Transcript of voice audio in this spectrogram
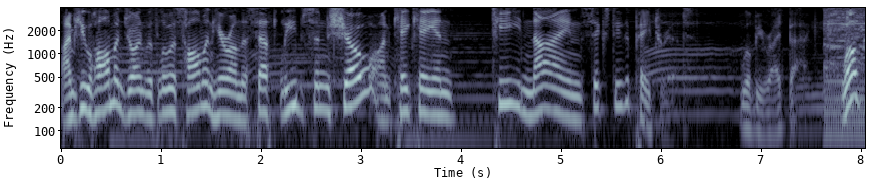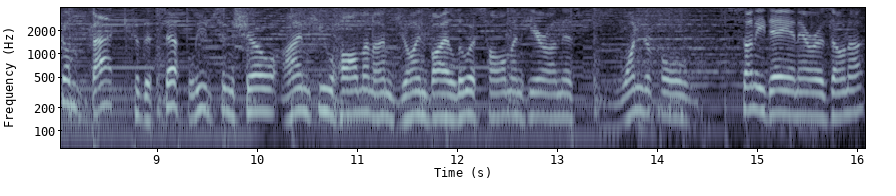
I'm Hugh Hallman, joined with Lewis Hallman here on the Seth Leibsohn Show on KKNT 960, The Patriot. We'll be right back. Welcome back to the Seth Leibsohn Show. I'm Hugh Hallman. I'm joined by Lewis Hallman here on this wonderful sunny day in Arizona.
